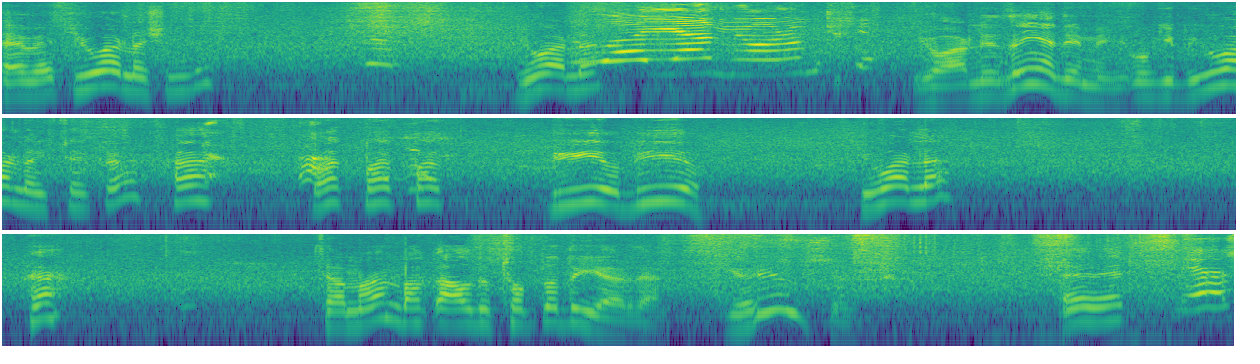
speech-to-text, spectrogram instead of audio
Evet yuvarla şimdi. Yuvarla. Yuvarlayamıyorum ki. Yuvarladın ya demin. O gibi yuvarla tekrar. Ha? Bak bak bak. Büyüyor büyüyor. Yuvarla. Ha? Tamam bak aldı topladı yerden. Görüyor musun? Evet. Biraz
